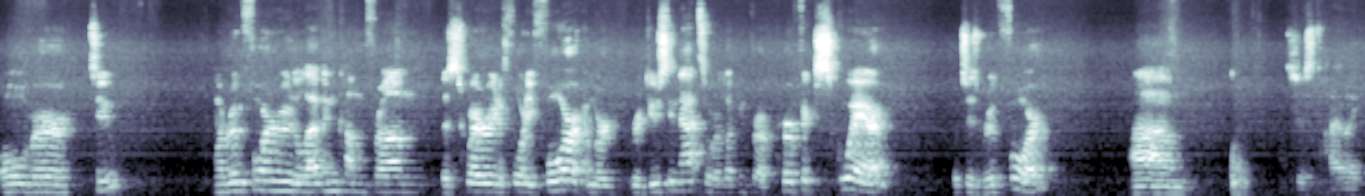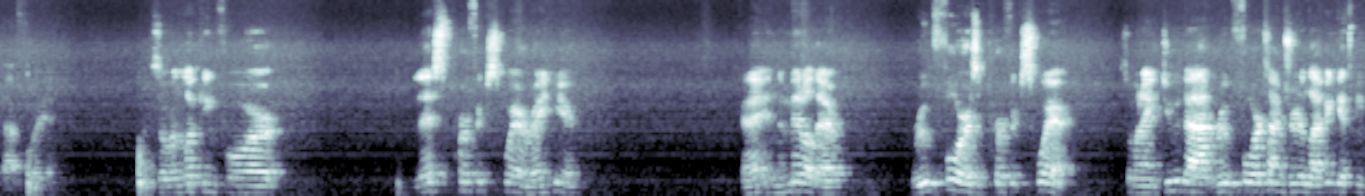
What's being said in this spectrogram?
over 2. Now root 4 and root 11 come from the square root of 44, and we're reducing that, so we're looking for a perfect square which is root 4. Um, let's just highlight that for you. So we're looking for this perfect square right here. Okay, in the middle there, root 4 is a perfect square. So when I do that, root 4 times root 11 gets me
